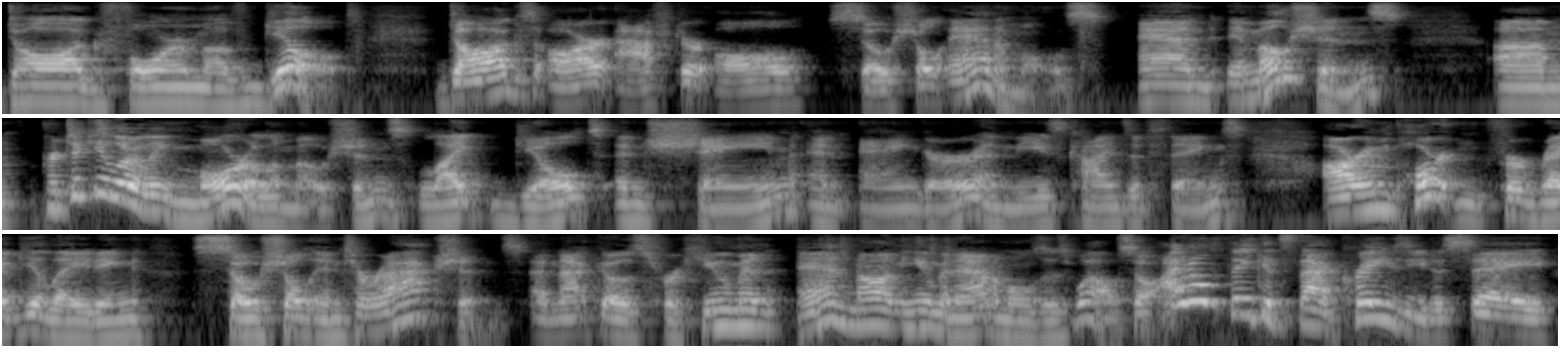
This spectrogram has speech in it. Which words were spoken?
dog form of guilt. Dogs are, after all, social animals, and emotions um, particularly moral emotions like guilt and shame and anger and these kinds of things are important for regulating social interactions. And that goes for human and non human animals as well. So I don't think it's that crazy to say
